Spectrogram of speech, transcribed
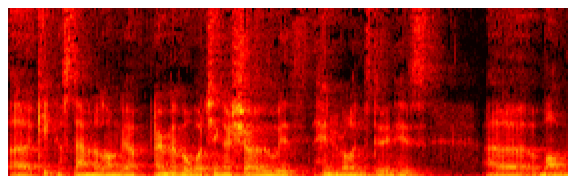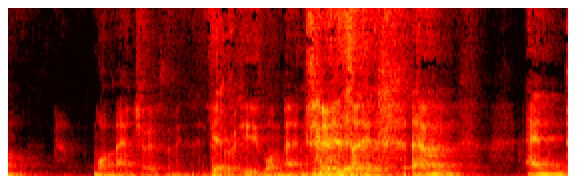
uh, keep your stamina longer. I remember watching a show with Henry Rollins doing his uh, one one man shows. I mean, that's Yeah. what he is one man. so, um, and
